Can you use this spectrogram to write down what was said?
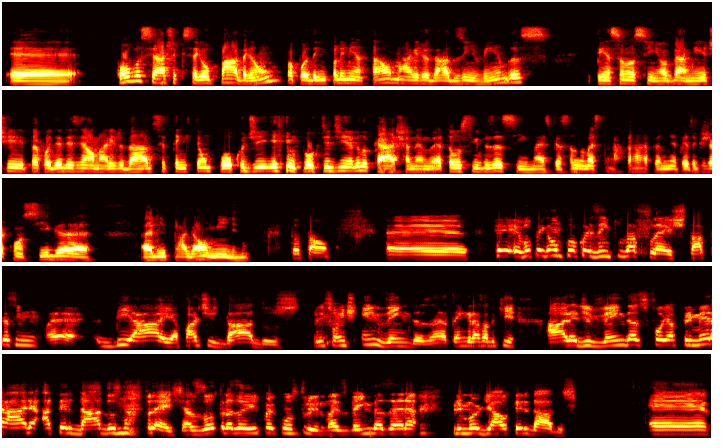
É, qual você acha que seria o padrão para poder implementar uma área de dados em vendas? Pensando assim, obviamente, para poder desenhar uma área de dados, você tem que ter um pouco de um pouco de dinheiro no caixa, né? Não é tão simples assim, mas pensando numa startup, numa empresa que já consiga ali pagar o mínimo. Total. É, eu vou pegar um pouco o exemplo da Flash, tá? Porque assim, é, BI, a parte de dados, principalmente em vendas, né? Até engraçado que a área de vendas foi a primeira área a ter dados na Flash. As outras a gente foi construindo, mas vendas era primordial ter dados. É,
